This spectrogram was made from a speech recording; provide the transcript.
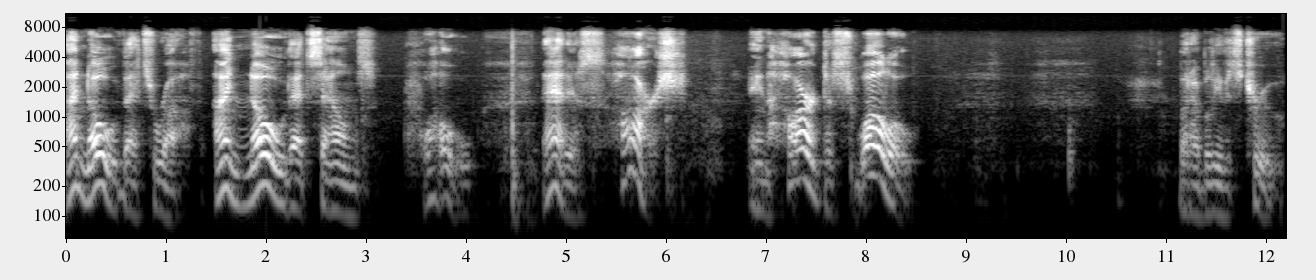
I know that's rough. I know that sounds, whoa, that is harsh and hard to swallow. But I believe it's true.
